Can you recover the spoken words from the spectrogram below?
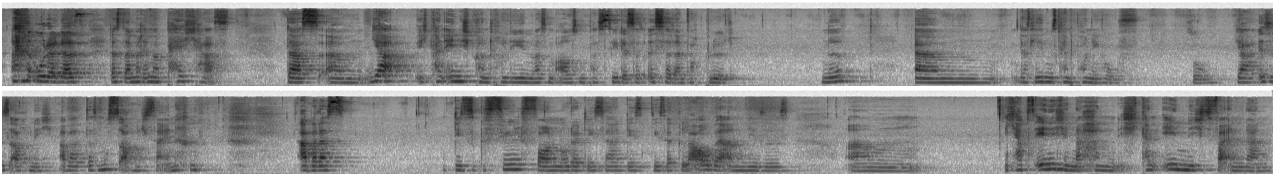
Oder dass, dass du einfach immer Pech hast. Dass, ähm, ja, ich kann eh nicht kontrollieren, was im Außen passiert. Das ist halt einfach blöd. Ne? Ähm, das Leben ist kein Ponyhof. So, ja, ist es auch nicht, aber das muss es auch nicht sein. aber das, dieses Gefühl von oder dieser, dieser Glaube an dieses, ähm, ich habe es eh nicht in der Hand, ich kann eh nichts verändern.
